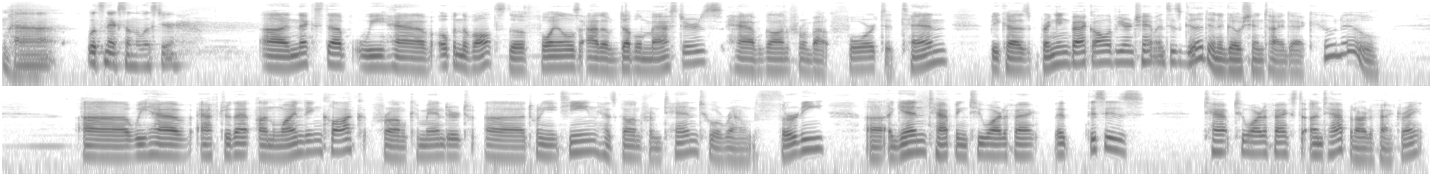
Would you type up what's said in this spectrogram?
Uh, what's next on the list here? Uh, next up, we have Open the Vaults. The foils out of Double Masters have gone from about 4 to 10 because bringing back all of your enchantments is good in a Go Shintai deck. Who knew? Uh, we have after that Unwinding Clock from Commander uh, 2018 has gone from 10 to around 30. Uh, again, tapping two artifact. That this is tap two artifacts to untap an artifact, right?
